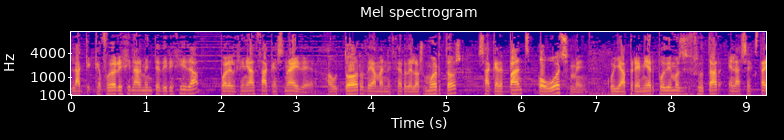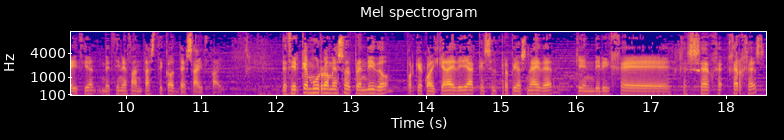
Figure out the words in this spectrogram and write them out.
la que, fue originalmente dirigida por el genial Zack Snyder, autor de Amanecer de los Muertos, Sucker Punch o Watchmen, cuya premier pudimos disfrutar en la sexta edición de Cine Fantástico de Sci-Fi. Decir que Murro me ha sorprendido, porque cualquiera diría que es el propio Snyder quien dirige Jerjes,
